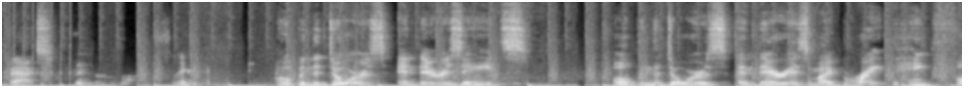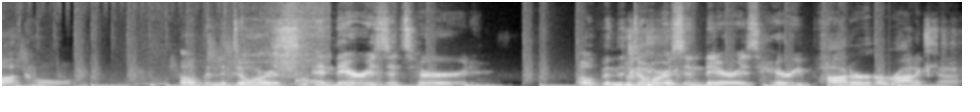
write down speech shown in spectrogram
Facts. Open the doors, and there is AIDS. Open the doors, and there is my bright pink fuckhole. Open the doors, and there is a turd. Open the doors, and there is Harry Potter erotica.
